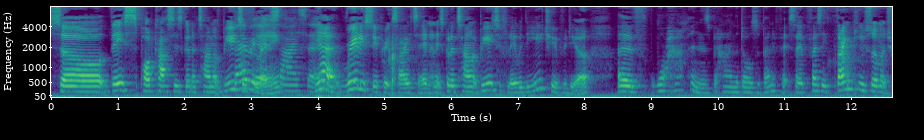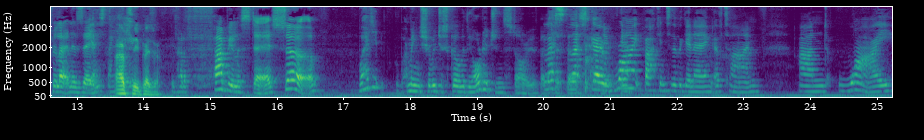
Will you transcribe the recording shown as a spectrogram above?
So this podcast is going to time up beautifully. Very exciting. Yeah, really super exciting, and it's going to time up beautifully with the YouTube video of what happens behind the doors of Benyfit. So, firstly, thank you so much for letting us in. Yes, thank Absolute pleasure. We've had a fabulous day. So, where did I mean? Should we just go with the origin story of you. Benyfit? Let's first? let's go Yeah. right back into the beginning of time, and why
